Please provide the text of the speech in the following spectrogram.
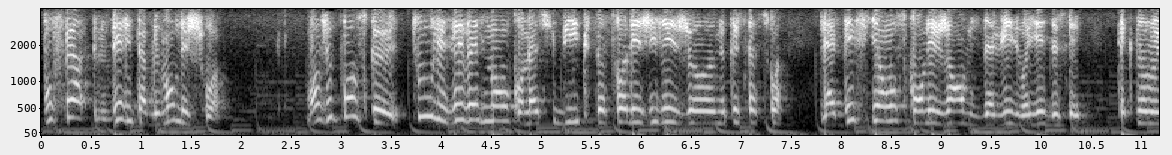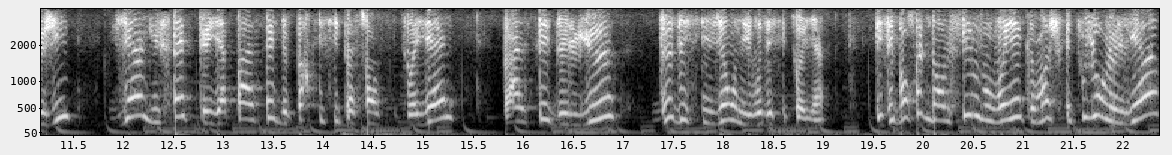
pour faire véritablement des choix. Moi, je pense que tous les événements qu'on a subis, que ce soit les gilets jaunes, que ce soit la défiance qu'ont les gens vis-à-vis, voyez, de ces technologies, vient du fait qu'il n'y a pas assez de participation citoyenne, pas assez de lieux de décision au niveau des citoyens. Et c'est pour ça que dans le film, vous voyez que moi, je fais toujours le lien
